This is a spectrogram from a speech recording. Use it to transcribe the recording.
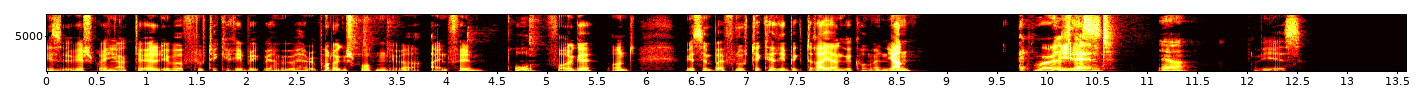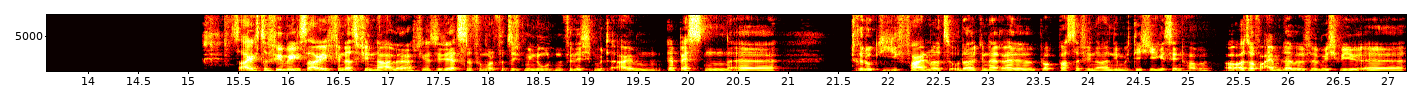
diese, wir sprechen aktuell über Fluch der Karibik, wir haben über Harry Potter gesprochen, über einen Film pro Folge und wir sind bei Fluch der Karibik 3 angekommen. Jan. At World's End. Ja. Wie ist? Sage ich so viel, wie ich sage, ich finde das Finale, also die letzten 45 Minuten, finde ich mit einem der besten äh, Trilogie-Finals oder generell Blockbuster-Finalen, die ich je gesehen habe. Also auf einem Level für mich wie äh,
